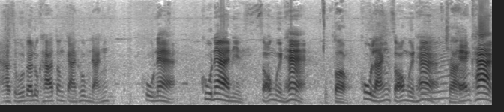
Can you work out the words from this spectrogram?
เอาสมมติว่าลูกค้าต้องการหุ้มหนังคู่หน้า คู่หน้านี่25,000 ถูกต้อง คู่หลัง ใช่ 25,000แผงข้าง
